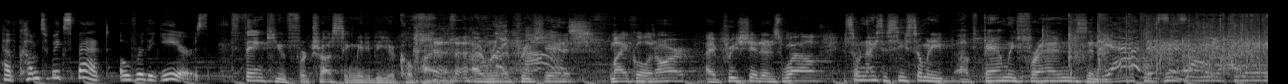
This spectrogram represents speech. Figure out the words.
have come to expect over the years. Thank you for trusting me to be your co-pilot. I really oh appreciate gosh. it. Michael and Art, I appreciate it as well. It's so nice to see so many uh, family friends and yeah, this people is here today.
